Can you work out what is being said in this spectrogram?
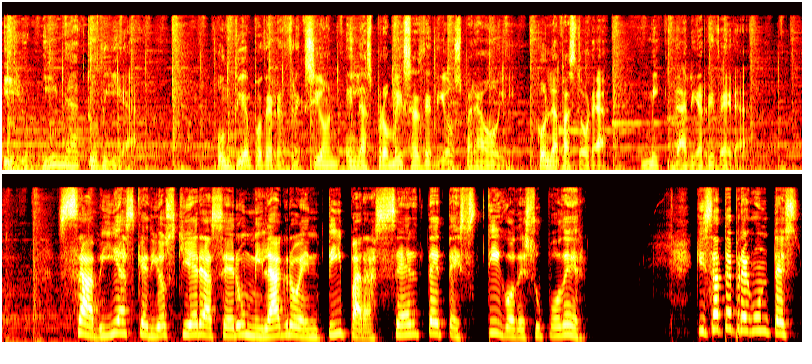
Ilumina tu día. Un tiempo de reflexión en las promesas de Dios para hoy con la pastora Migdalia Rivera. ¿Sabías que Dios quiere hacer un milagro en ti para hacerte testigo de su poder? Quizá te preguntes,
